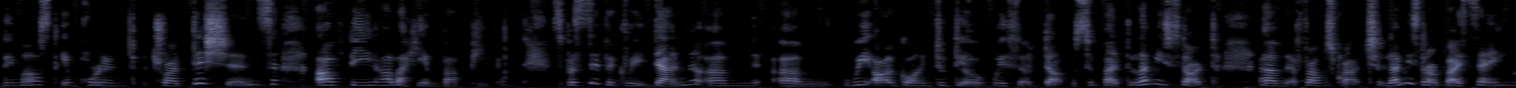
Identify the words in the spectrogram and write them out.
the most important traditions of the Havahimba people. Specifically, then um, um, we are going to deal with those. But let me start um, from scratch. Let me start by saying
